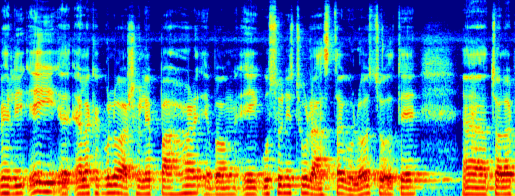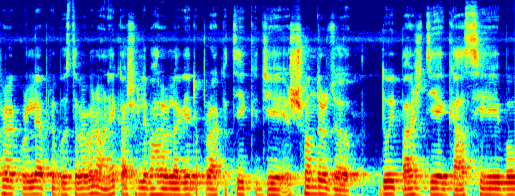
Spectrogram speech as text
ভ্যালি, এই এলাকাগুলো আসলে পাহাড় এবং এই উঁচু নিচু রাস্তাগুলো চলতে চলাফেরা করলে আপনি বুঝতে পারবেন অনেক। আসলে ভালো লাগে এটা প্রাকৃতিক যে সৌন্দর্য, দুই পাশ দিয়ে গাছে এবং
